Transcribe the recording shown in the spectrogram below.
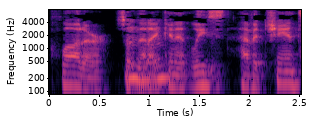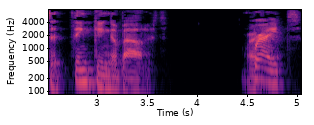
clutter so mm-hmm. that I mm-hmm. can at least have a chance at thinking about it. Right. right.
